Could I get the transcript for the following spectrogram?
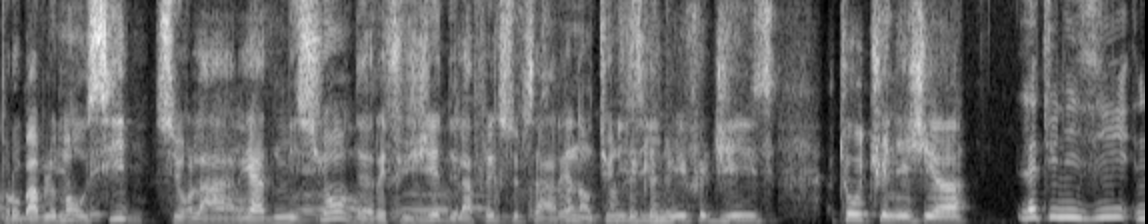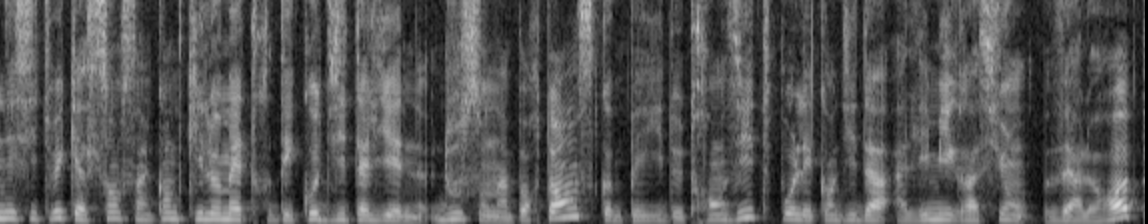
probablement aussi sur la réadmission des réfugiés de l'Afrique subsaharienne en Tunisie. La Tunisie n'est située qu'à 150 km des côtes italiennes, d'où son importance comme pays de transit pour les candidats à l'immigration vers l'Europe.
